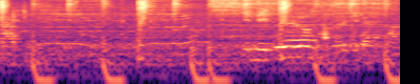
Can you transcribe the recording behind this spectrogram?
ครับยินดีที่ได้ร่วมทำธุรกิจด้วยนะครับ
